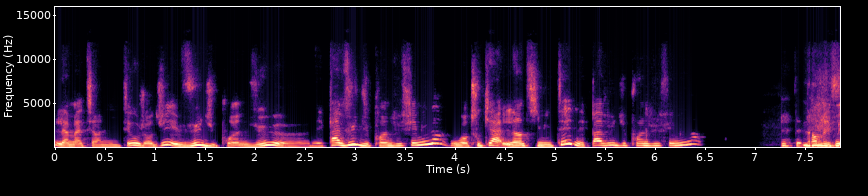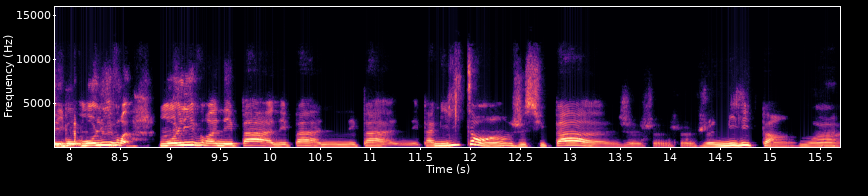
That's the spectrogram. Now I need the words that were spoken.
la maternité aujourd'hui est vue du point de vue euh, n'est pas vue du point de vue féminin ou en tout cas l'intimité n'est pas vue du point de vue féminin. Non, mais, mais bon, mon livre, mon livre n'est pas n'est pas n'est pas n'est pas militant. Hein. Je suis pas, je, je, je, je ne milite pas. Hein. Moi,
